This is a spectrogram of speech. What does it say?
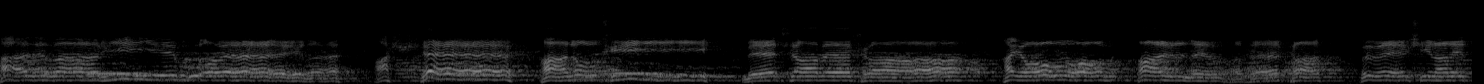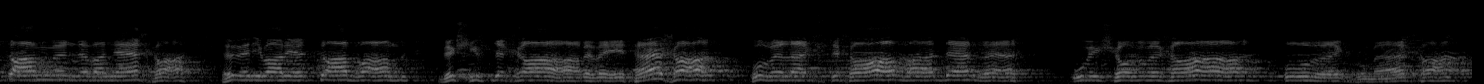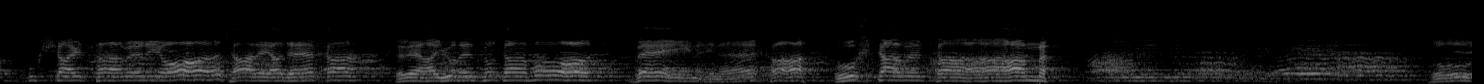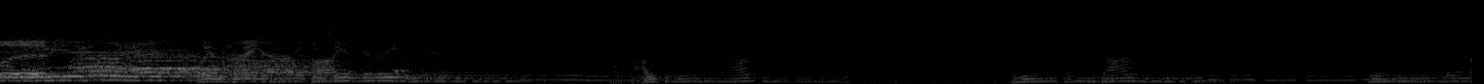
הדברים האלה אשר אנוכי מצווך היום על לבבך ושיללתם לבניך ודיברתם בם בשבתך בביתך ובלכתך בדרך ובשוכבך ובקומך וקשרת מליות על ידיך והיו לטוטפות בין עיניך וכתבתם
